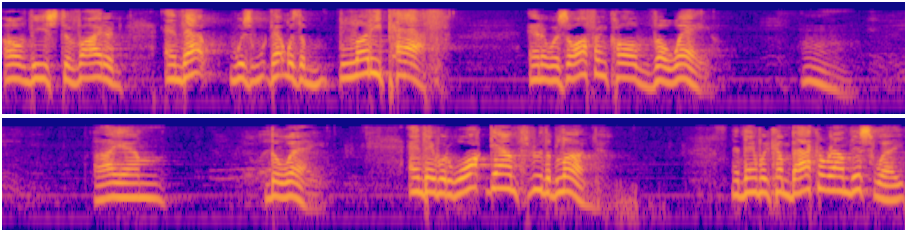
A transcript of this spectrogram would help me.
of these divided. And that was, that was a bloody path. And it was often called the way. Hmm. I am the way. And they would walk down through the blood. And they would come back around this way.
